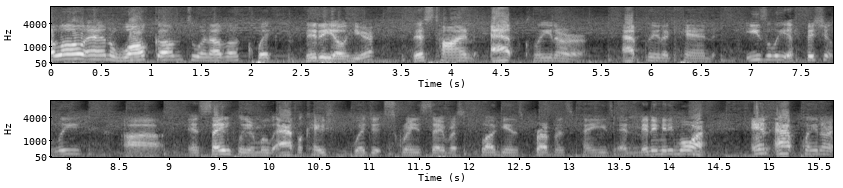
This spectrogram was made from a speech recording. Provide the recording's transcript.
Hello and welcome to another quick video here. This time, App Cleaner. App Cleaner can easily, efficiently, uh, and safely remove applications, widgets, screensavers, plugins, preference panes, and many, many more. And App Cleaner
